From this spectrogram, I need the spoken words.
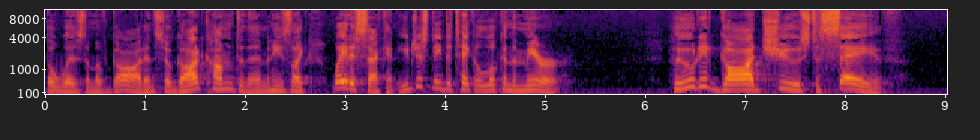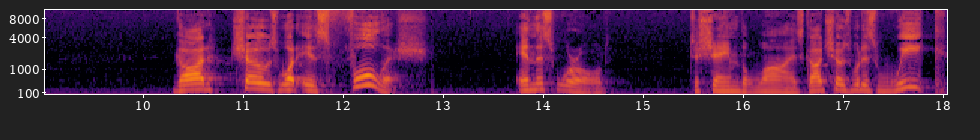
the wisdom of God. And so God come to them and he's like, "Wait a second. You just need to take a look in the mirror. Who did God choose to save? God chose what is foolish in this world to shame the wise. God chose what is weak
